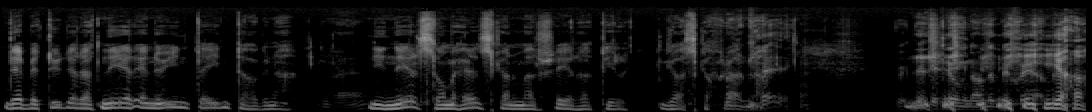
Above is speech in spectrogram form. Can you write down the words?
Det betyder att ni är ännu inte intagna. Nej. Ni när som helst kan marschera till gaskamrarna. Okay. Vilket lugnande besked. ja.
